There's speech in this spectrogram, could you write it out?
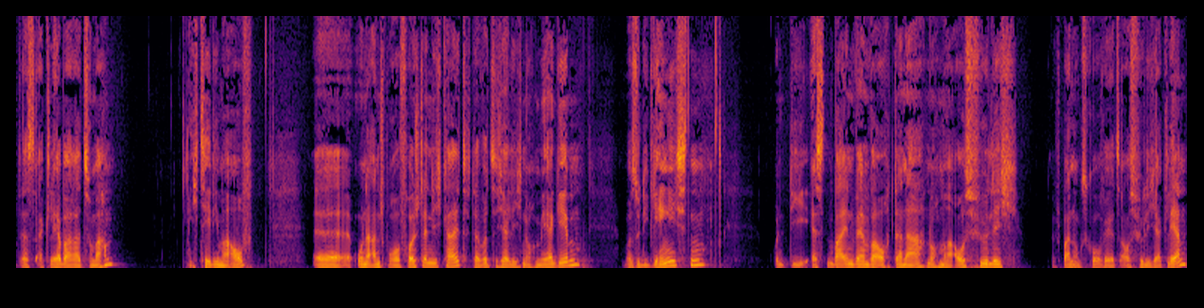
das erklärbarer zu machen. Ich zähle die mal auf, äh, ohne Anspruch auf Vollständigkeit. Da wird sicherlich noch mehr geben. Aber so die gängigsten und die ersten beiden werden wir auch danach nochmal ausführlich, Spannungskurve jetzt ausführlich erklären.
